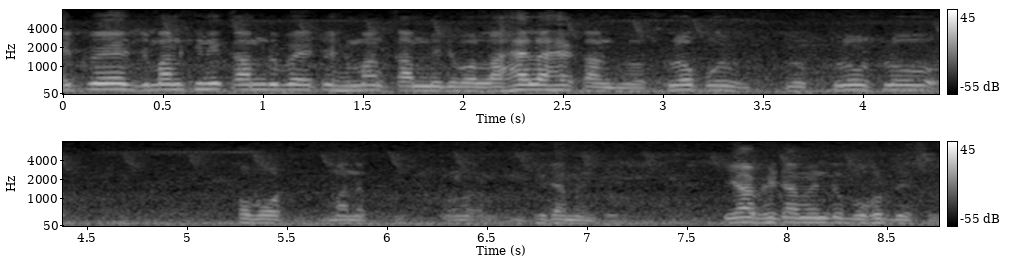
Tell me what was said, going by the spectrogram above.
এইটোৱে যিমানখিনি কাম দিব এইটো সিমান কাম নিদিব। লাহে লাহে কাম দিব। শ্ল' শ্ল' শ্ল' হ'ব মানে ভিটামিনটো। ইয়াৰ ভিটামিনটো বহুত বেছি।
